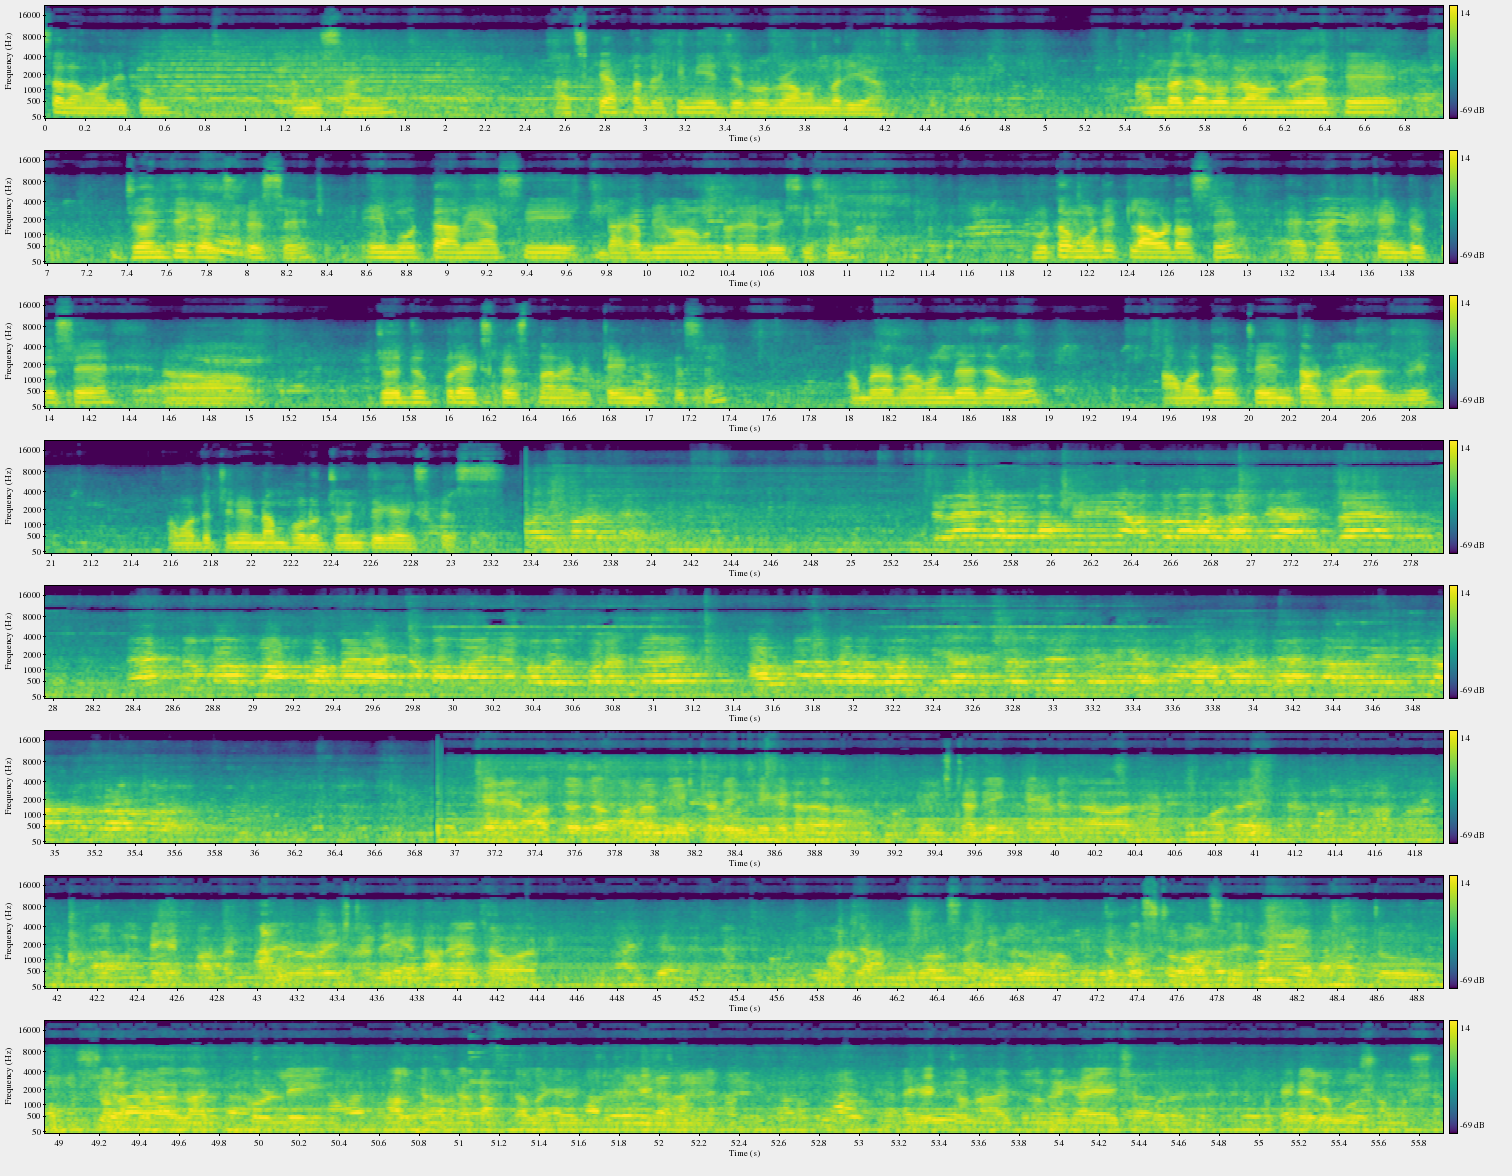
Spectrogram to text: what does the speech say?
আসসালামু আলাইকুম, আমি সানি। আজকে আপনাদেরকে নিয়ে যাব ব্রাহ্মণবাড়িয়া। আমরা যাব ব্রাহ্মণবাড়িয়াতে জয়ন্তিকা এক্সপ্রেসে। এই মুহূর্তে আমি আছি ঢাকা বিমানবন্দর রেলওয়ে স্টেশন। মোটামুটি ক্লাউড আছে, এখন একটা ট্রেন ঢুকতেছে জয়দেবপুর এক্সপ্রেস নামে একটা ট্রেন ঢুকতেছে। আমরা ব্রাহ্মণবাড়িয়া যাব, আমাদের ট্রেন তারপরে আসবে। আমাদের ট্রেনের নাম হলো জয়ন্তিকা এক্সপ্রেস। এক নম্বর প্ল্যাটফর্মের এক নম্বর লাইনে প্রবেশ করেছে। আপনারা যারা জয়ন্তী এক্সপ্রেসের দিকে সংগ্রহ করেছেন, তারা নিজ নিজ গ্রহণ করুন ট্রেনের মধ্যে যখন আমি স্টার্টিং টিকিটে দাঁড়ানো স্টার্টিং টিকিটে যাওয়ার মজা যখন টিকিট পাবেন না এভাবে স্টার্টিংয়ে দাঁড়িয়ে যাওয়ার মাঝে আনন্দ আছে কিন্তু একটু কষ্ট আছে। একটু চলাফেরা লাগ, করলেই হালকা হালকা ধাক্কা লাগে এক একজন আরেকজনের গায়ে এসে পড়ে যায়। এটাই হলো মূল সমস্যা।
